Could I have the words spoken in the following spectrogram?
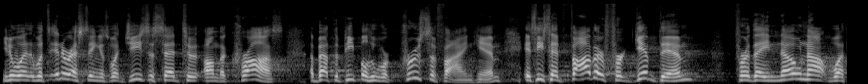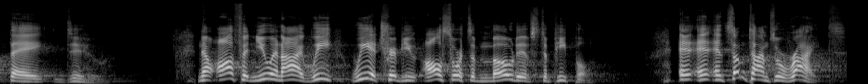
You know what, what's interesting is what Jesus said to, on the cross about the people who were crucifying him is he said, "Father, forgive them, for they know not what they do." Now, often you and I, we, we attribute all sorts of motives to people. And, and, and sometimes we're right.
